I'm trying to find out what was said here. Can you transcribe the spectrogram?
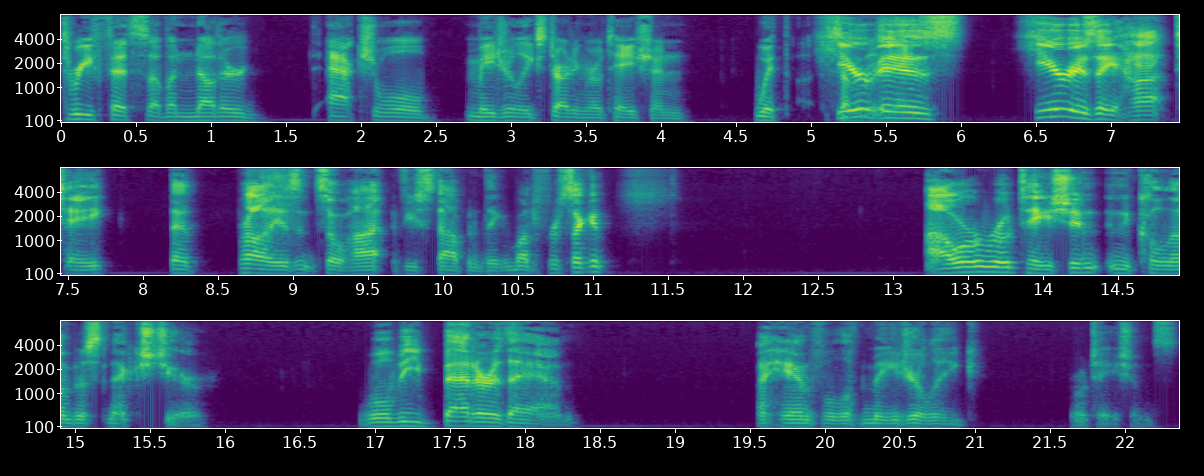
three fifths of another actual major league starting rotation with here is names. here is a hot take that probably isn't so hot if you stop and think about it for a second. Our rotation in Columbus next year will be better than a handful of major league rotations.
